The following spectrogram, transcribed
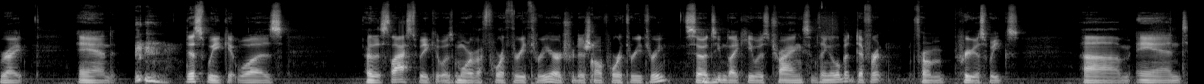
right? And this week it was, or this last week, it was more of a 4 3 3 or a traditional 4 3 3. So it seemed like he was trying something a little bit different from previous weeks. Um, and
